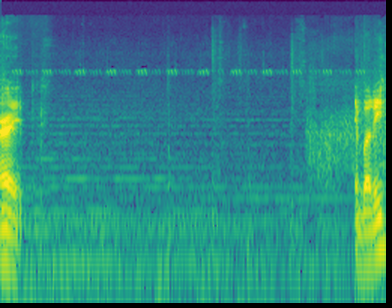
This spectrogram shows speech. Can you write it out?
Alright. Hey, buddy.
